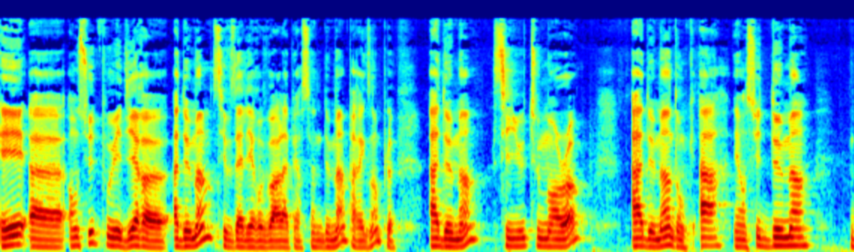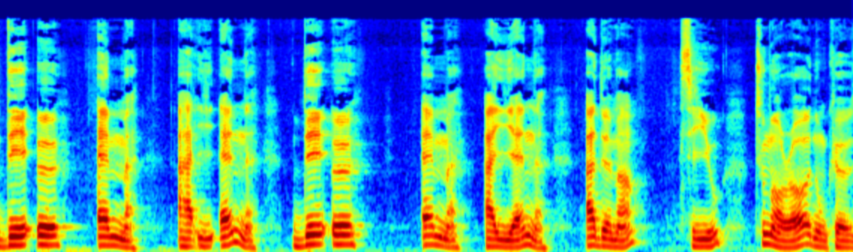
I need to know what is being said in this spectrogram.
Et euh, ensuite vous pouvez dire euh, à demain si vous allez revoir la personne demain par exemple. À demain. See you tomorrow. À demain donc à et ensuite demain D-E-M-A-I-N, D-E-M-A-I-N, à demain, see you tomorrow. Donc euh,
